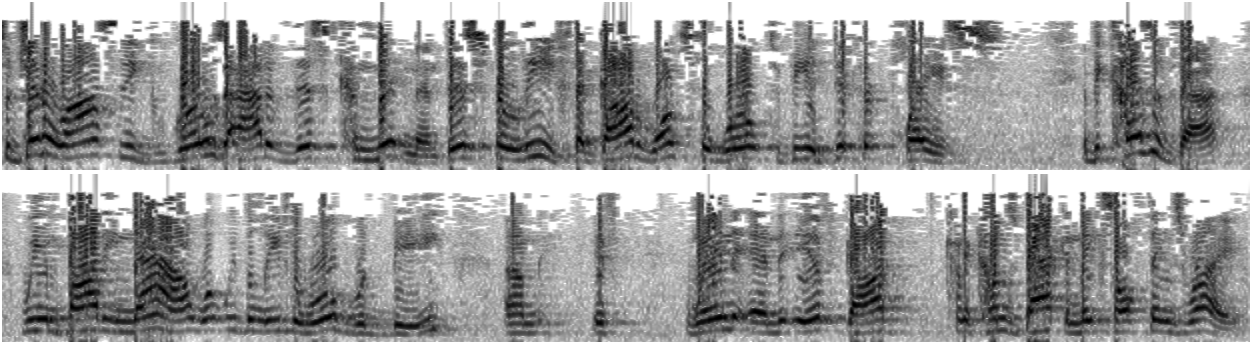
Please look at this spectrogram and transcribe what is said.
So generosity grows out of this commitment, this belief that God wants the world to be a different place. And because of that, we embody now what we believe the world would be um, if, when and if God kind of comes back and makes all things right.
